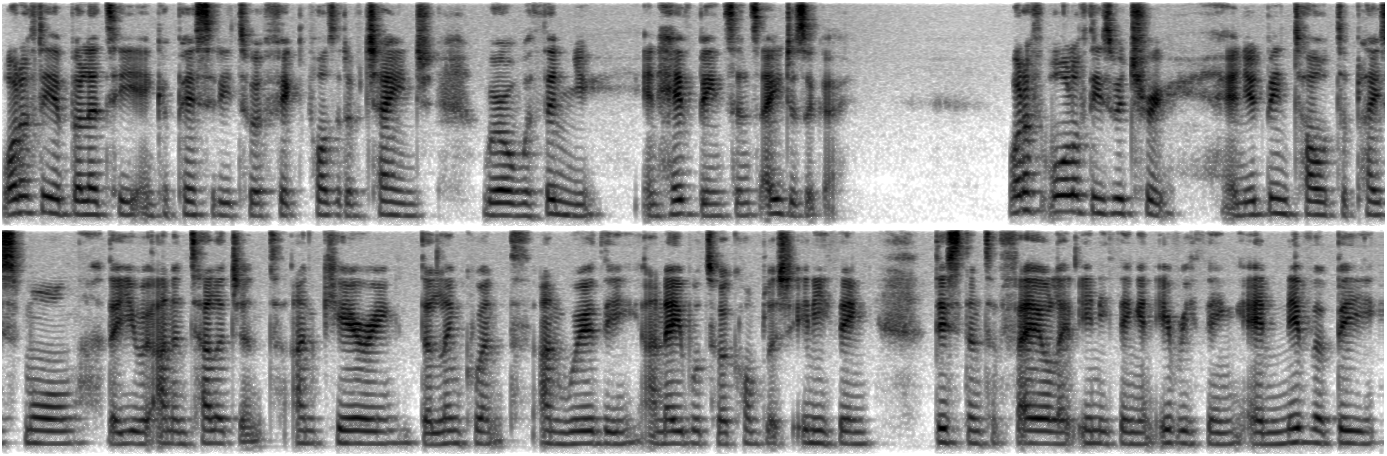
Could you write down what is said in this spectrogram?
What if the ability and capacity to effect positive change were all within you and have been since ages ago? What if all of these were true and you'd been told to play small, that you were unintelligent, uncaring, delinquent, unworthy, unable to accomplish anything, destined to fail at anything and everything, and never be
